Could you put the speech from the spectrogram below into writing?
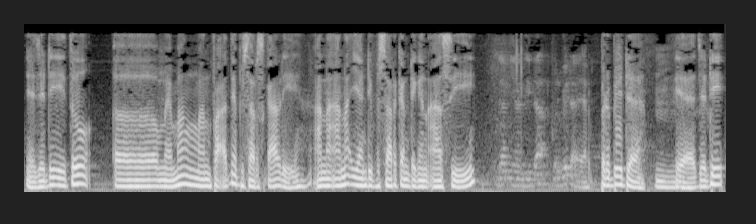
Ya jadi itu e, memang manfaatnya besar sekali. Anak-anak yang dibesarkan dengan ASI dan yang tidak berbeda ya. Berbeda. Hmm. Ya, jadi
